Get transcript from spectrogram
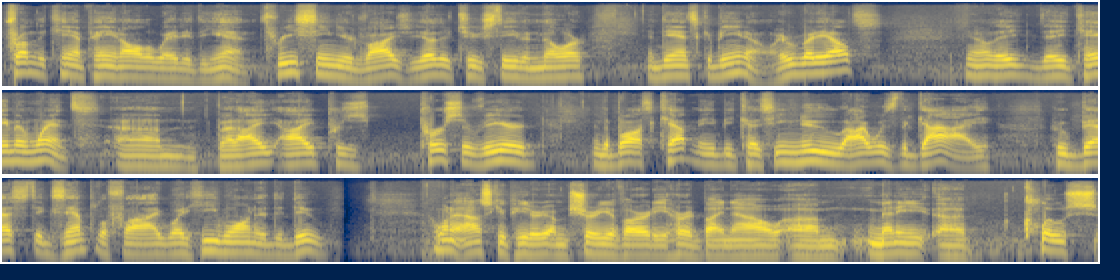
from the campaign all the way to the end. Three senior advisors, the other two, Stephen Miller and Dan Scavino. Everybody else, you know, they, they came and went. Um, but I, I pers- persevered, and the boss kept me because he knew I was the guy who best exemplified what he wanted to do. I want to ask you, Peter, I'm sure you've already heard by now, um, many uh, close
